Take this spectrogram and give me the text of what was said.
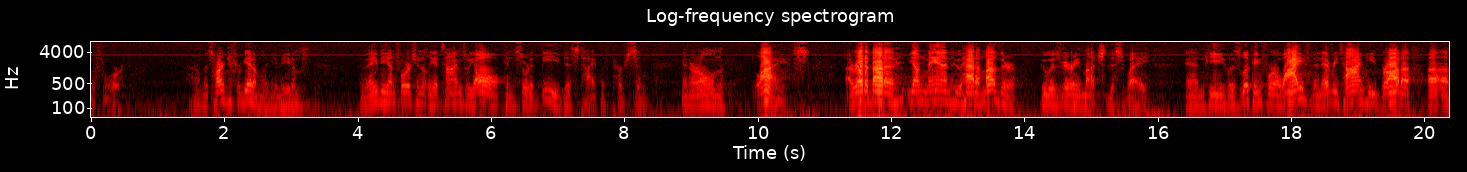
before. Um, it's hard to forget them when you meet them. Maybe, unfortunately, at times we all can sort of be this type of person in our own lives. I read about a young man who had a mother who was very much this way. And he was looking for a wife, and every time he brought a, a, a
